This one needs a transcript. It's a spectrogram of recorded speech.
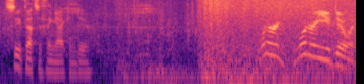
Let's see if that's a thing I can do. What are what are you doing?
